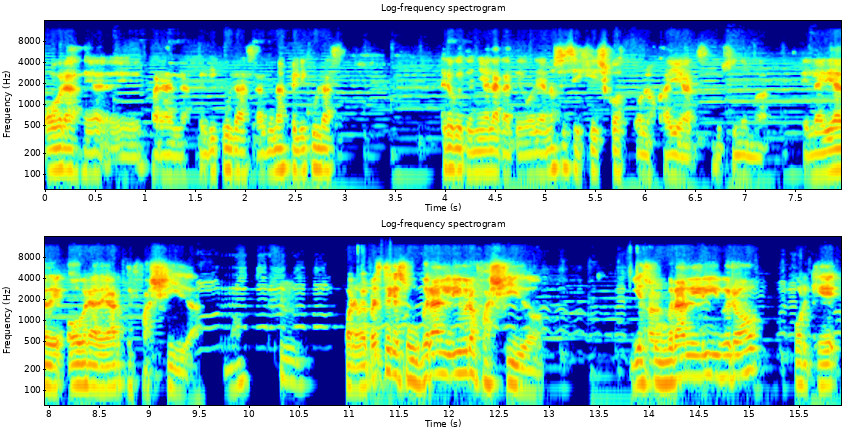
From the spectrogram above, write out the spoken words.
obras de, para las películas, algunas películas, creo que tenía la categoría, no sé si Hitchcock o los Cayers, del cinema, la idea de obra de arte fallida. ¿no? Mm. Bueno, me parece que es un gran libro fallido. Y es un gran libro porque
